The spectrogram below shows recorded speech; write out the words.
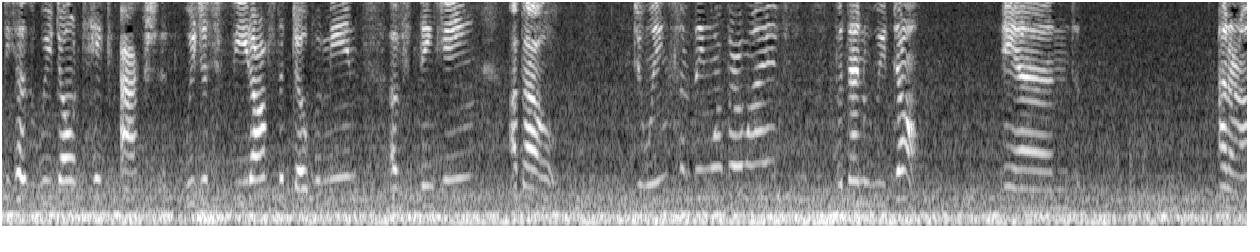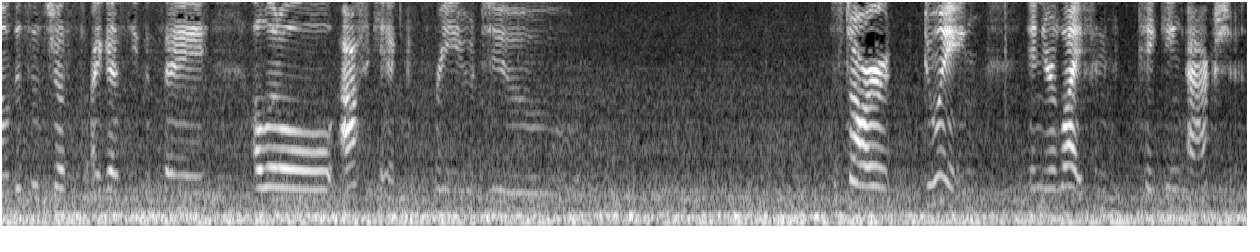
because we don't take action. We just feed off the dopamine of thinking about doing something with our life, but then we don't. And I don't know, this is just, I guess you could say, a little ass kick for you to start doing in your life and taking action.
